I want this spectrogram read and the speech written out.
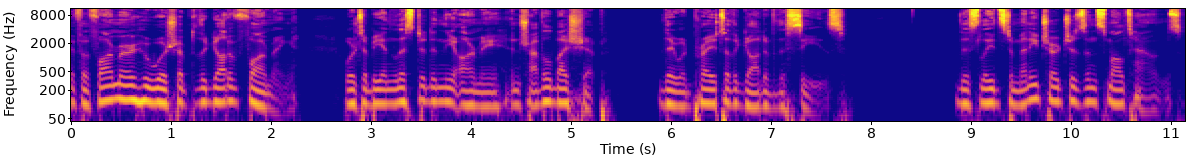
If a farmer who worshipped the god of farming were to be enlisted in the army and travel by ship, they would pray to the god of the seas. This leads to many churches in small towns,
